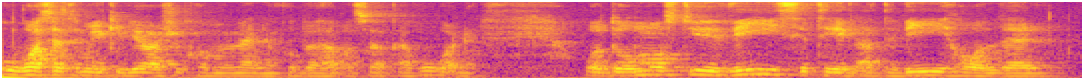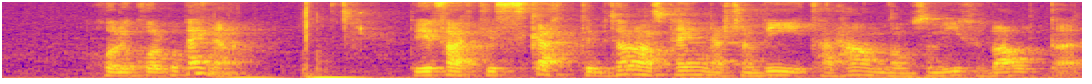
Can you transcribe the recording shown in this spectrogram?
oavsett hur mycket vi gör så kommer människor behöva söka vård. Och då måste ju vi se till att vi håller, håller koll på pengarna. Det är faktiskt skattebetalarnas pengar som vi tar hand om, som vi förvaltar.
